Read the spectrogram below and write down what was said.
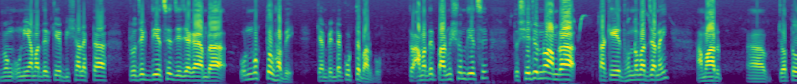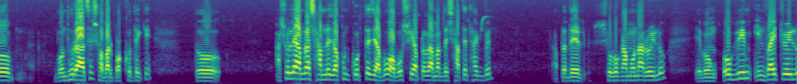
এবং উনি আমাদেরকে বিশাল একটা প্রজেক্ট দিয়েছে যে জায়গায় আমরা উন্মুক্তভাবে ক্যাম্পেইনটা করতে পারব। তো আমাদের পারমিশন দিয়েছে। তো সেজন্য আমরা তাকে ধন্যবাদ জানাই। আমার যত বন্ধুরা আছে সবার পক্ষ থেকে। তো আসলে আমরা সামনে যখন করতে যাব, অবশ্যই আপনারা আমাদের সাথে থাকবেন। আপনাদের শুভকামনা রইল এবং অগ্রিম ইনভাইট রইল,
